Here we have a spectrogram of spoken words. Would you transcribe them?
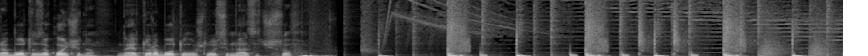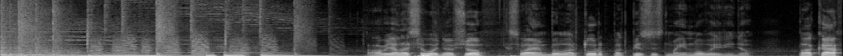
Работа закончена. На эту работу ушло 17 часов. А у меня на сегодня все. С вами был Артур. Подписывайтесь на мои новые видео. Пока!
